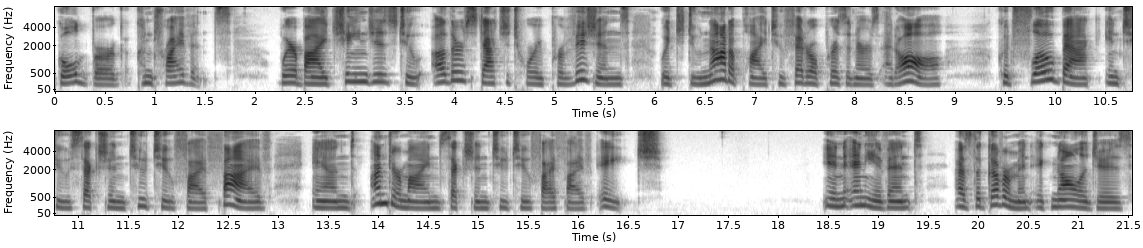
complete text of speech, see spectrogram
Goldberg contrivance whereby changes to other statutory provisions which do not apply to federal prisoners at all could flow back into Section 2255 and undermine Section 2255H. In any event, as the government acknowledges,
